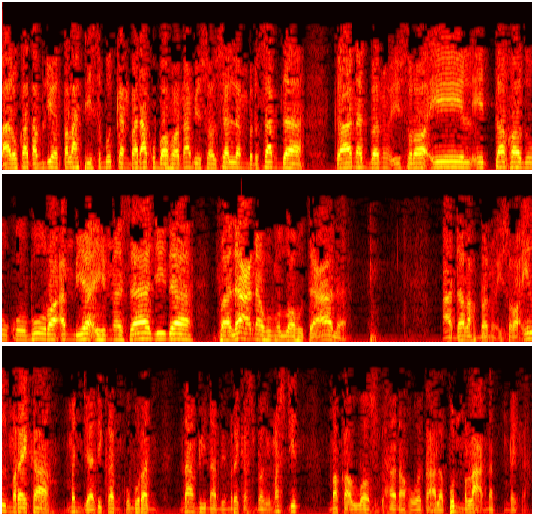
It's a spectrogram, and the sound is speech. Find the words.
Lalu kata beliau telah disebutkan pada aku bahwa Nabi SAW bersabda, Kanat Banu Israel ittakhadu kubura anbiya'ihim masajida fala'nahumullahu ta'ala. Adalah Banu Israel mereka menjadikan kuburan nabi-nabi mereka sebagai masjid, maka Allah Subhanahu wa taala pun melaknat mereka.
